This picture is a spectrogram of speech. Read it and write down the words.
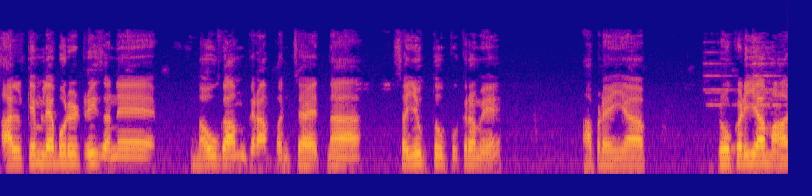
આલ્કેમ લેબોરેટરીઝ અને નવગામ ગ્રામ પંચાયતના સંયુક્ત ઉપક્રમે આપણે અહીંયા રોકડિયા મહા,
